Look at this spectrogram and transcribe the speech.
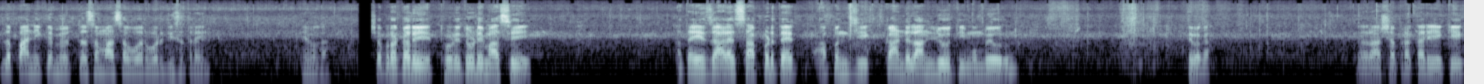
शेतातलं पाणी कमी होत तसं मासा वर वर दिसत राहील. हे बघा. अशा प्रकारे थोडे थोडे मासे आता हे जाळ्यात सापडत आहेत. आपण जी कांडल आणली होती मुंबईवरून हे बघा. तर अशा प्रकारे एक एक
